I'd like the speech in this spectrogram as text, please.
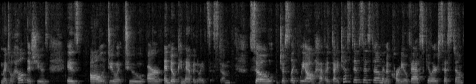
mental health issues is all due to our endocannabinoid system. So just like we all have a digestive system and a cardiovascular system,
